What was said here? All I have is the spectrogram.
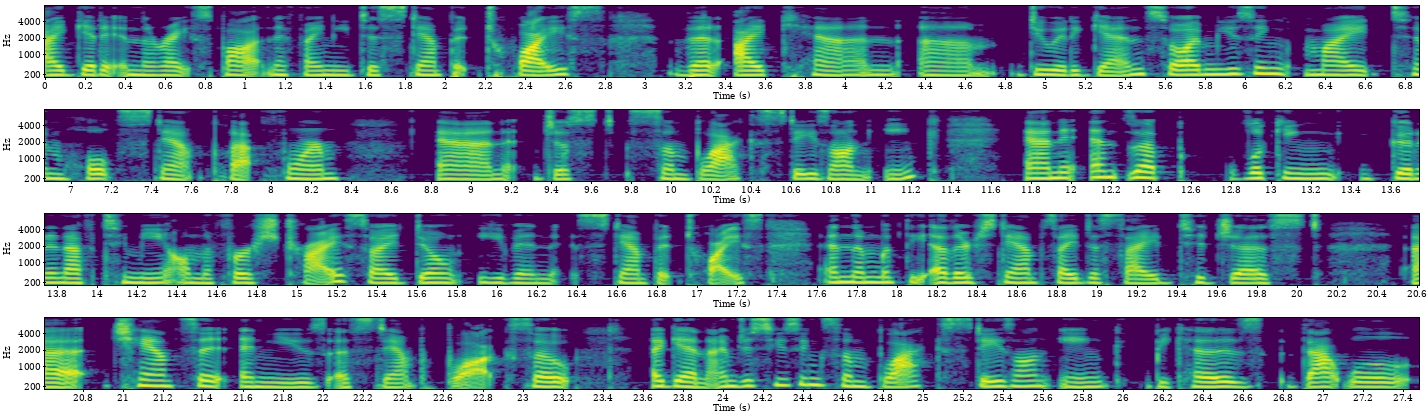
I get it in the right spot and if I need to stamp it twice that I can um, do it again. So I'm using my Tim Holtz stamp platform and just some black StazOn ink and it ends up looking good enough to me on the first try so I don't even stamp it twice and then with the other stamps I decide to just uh, chance it and use a stamp block. So again, I'm just using some black StazOn ink because that will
